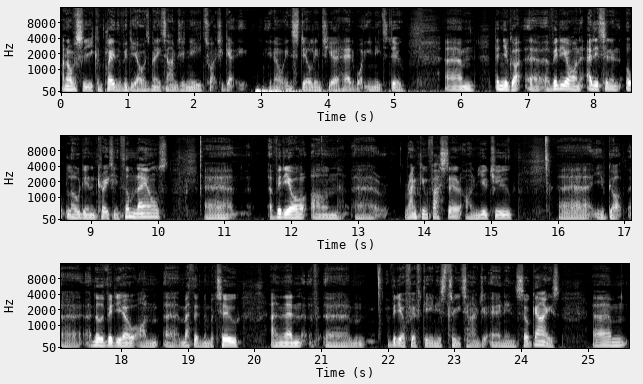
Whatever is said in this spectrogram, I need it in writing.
And obviously you can play the video as many times you need to actually get you know instilled into your head what you need to do. Um, then you've got a, a, video on editing and uploading and creating thumbnails. Uh, a video on uh, ranking faster on youtube uh, you've got uh, another video on uh, method number two, and then um, video 15 is three times your earnings. So guys, um,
